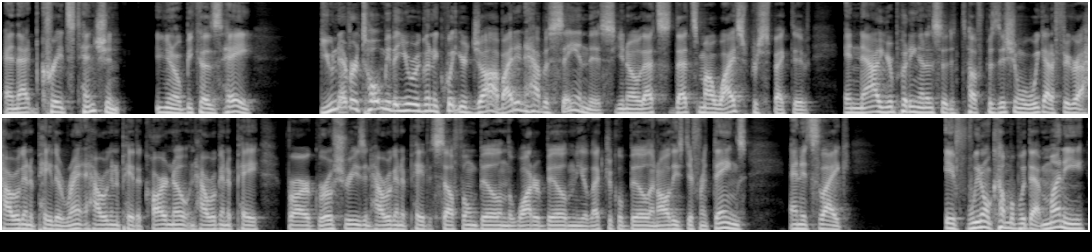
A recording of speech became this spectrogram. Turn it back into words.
and that creates tension, you know, because, hey, you never told me that you were going to quit your job. I didn't have a say in this. You know, that's, that's my wife's perspective. And now you're putting us in a tough position where we got to figure out how we're going to pay the rent, how we're going to pay the car note, and how we're going to pay for our groceries, and how we're going to pay the cell phone bill and the water bill and the electrical bill and all these different things. And it's like, if we don't come up with that money,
